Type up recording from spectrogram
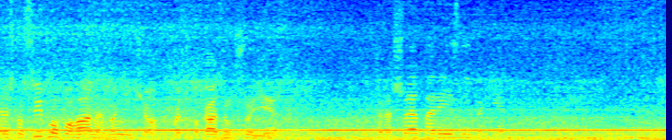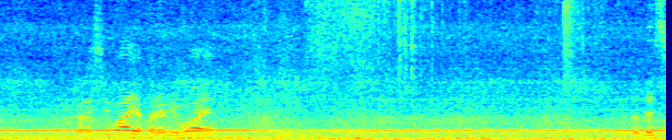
Звісно, світло погане, ну нічого, хоч покажемо, що є. Тут решета різні такі. Пересіває, перевіває. Десь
